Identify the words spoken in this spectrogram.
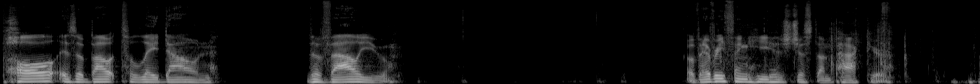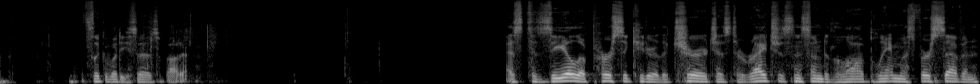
Paul is about to lay down the value of everything he has just unpacked here. Let's look at what he says about it as to zeal a persecutor of the church, as to righteousness under the law, blameless. Verse 7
